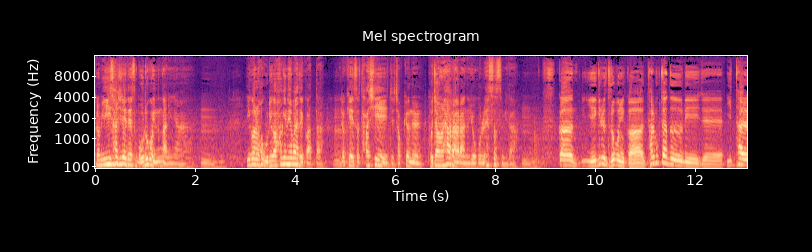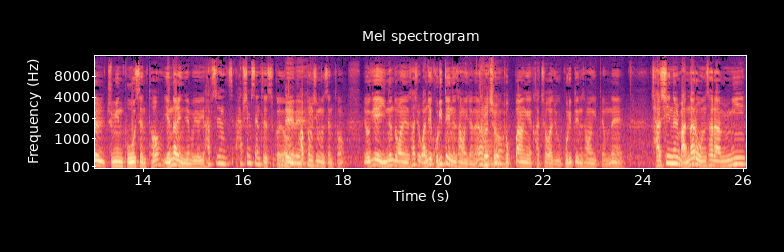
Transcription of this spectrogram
그럼 이 사실에 대해서 모르고 있는 거 아니냐. 음. 이걸 허- 우리가 확인해 봐야 될 것 같다. 음. 이렇게 해서 다시 이제 접견을 보장을 하라라는 요구를 했었습니다. 음. 그러니까 이 얘기를 들어보니까 탈북자들이 이제 이탈 주민 보호 센터 옛날에 이제 뭐 여기 합심 합심 센터였을 거예요. 네네. 합동신문 센터 여기에 있는 동안에는 사실 완전히 고립돼 있는 상황이잖아요. 그렇죠. 독방에 갇혀 가지고 고립돼 있는 상황이기 때문에 자신을 만나러 온 사람이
